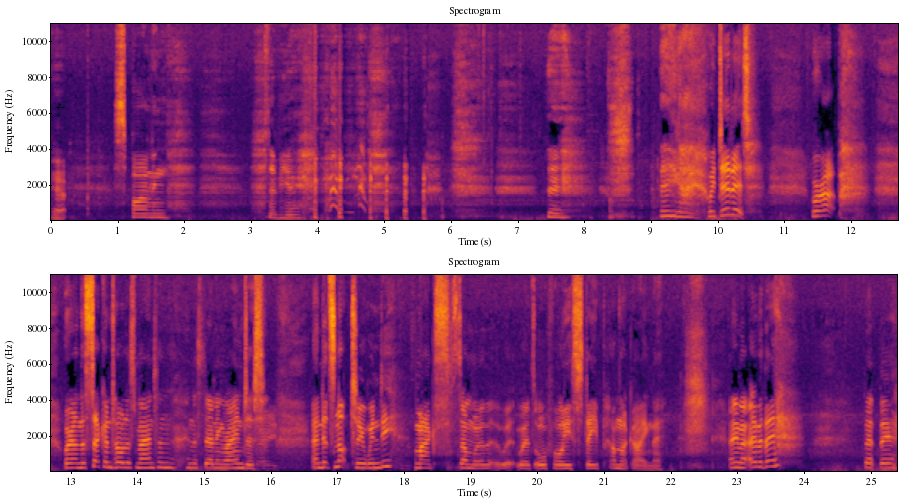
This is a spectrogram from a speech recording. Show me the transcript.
Yeah. Spoiling the view. there. There you go. We did it. We're up. We're on the second tallest mountain in the Stirling Ranges. And it's not too windy. Mark's somewhere where- it's awfully steep. I'm not going there. Anyway, over there, that there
